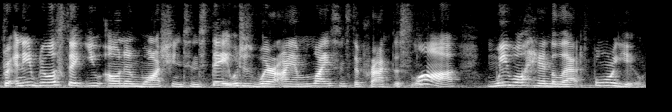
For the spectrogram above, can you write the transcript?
For any real estate you own in Washington state, which is where I am licensed to practice law, we will handle that for you.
